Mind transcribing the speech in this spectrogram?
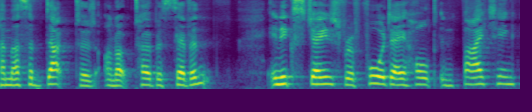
Hamas abducted on October 7th in exchange for a four day halt in fighting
